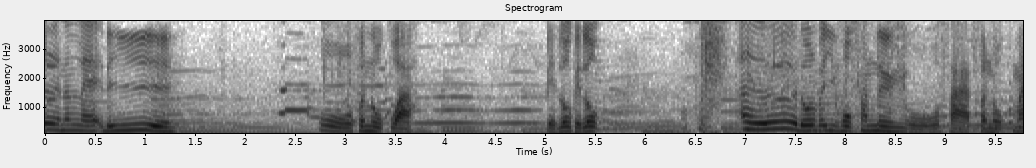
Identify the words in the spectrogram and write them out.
อ นั่นแหละดี โอ้ สนุกว่ะ เปลี่ยนลูกเปลี่ยนลูก เออ โดนไปยิงหกพันหนึ่งโอ้ศาสตร์สนุกม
